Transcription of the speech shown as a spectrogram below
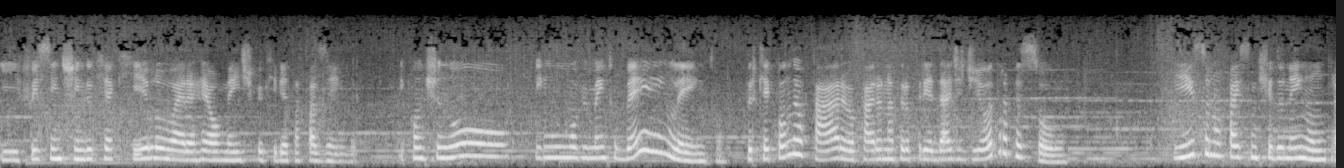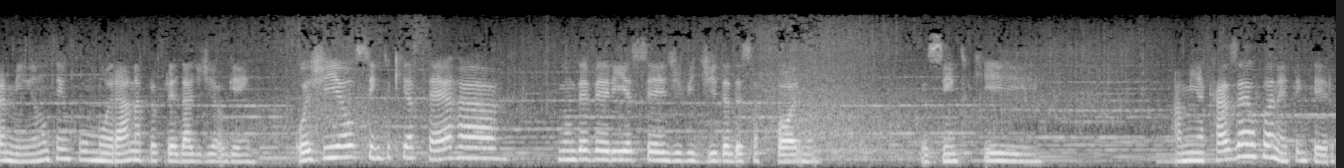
e fui sentindo que aquilo era realmente o que eu queria estar fazendo. E continuo em um movimento bem lento, porque quando eu paro, eu paro na propriedade de outra pessoa. E isso não faz sentido nenhum para mim. Eu não tenho como morar na propriedade de alguém. Hoje eu sinto que a terra não deveria ser dividida dessa forma. Eu sinto que a minha casa é o planeta inteiro.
